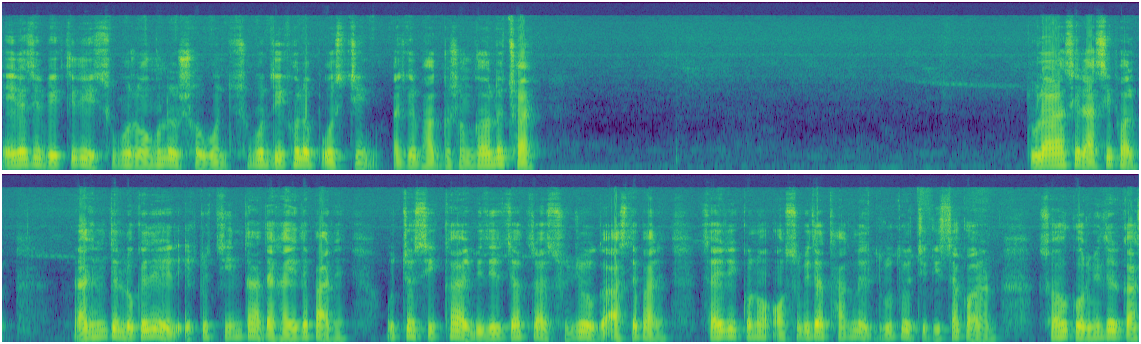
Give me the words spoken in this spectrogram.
এই রাশির ব্যক্তিদের শুভ রং হলো সবুজ শুভ দিক হলো পশ্চিম। আজকের ভাগ্য সংখ্যা হলো ছয়। তুলা রাশির রাশিফল। রাজনীতির লোকেদের একটু চিন্তা দেখা দিতে পারে। উচ্চ শিক্ষায় বিদেশ যাত্রার সুযোগ আসতে পারে। শারীরিক কোনো অসুবিধা থাকলে দ্রুত চিকিৎসা করান। সহকর্মীদের কাছ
